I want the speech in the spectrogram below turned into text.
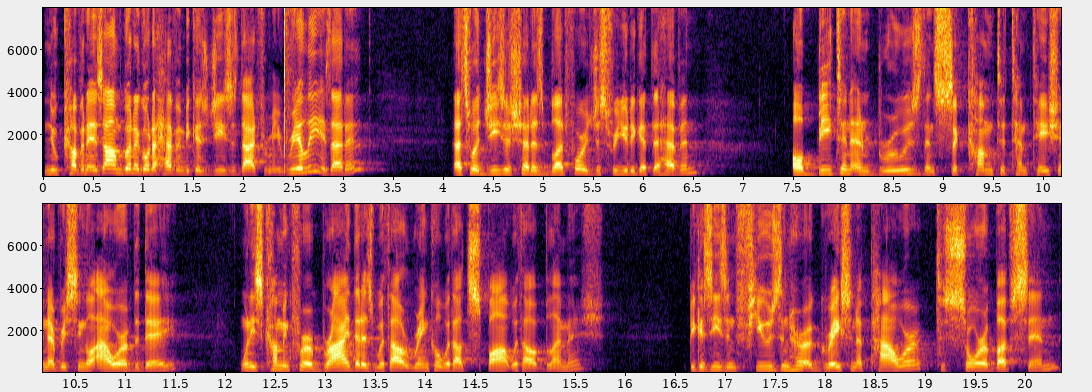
New covenant is, I'm going to go to heaven because Jesus died for me. Really? Is that it? That's what Jesus shed his blood for, just for you to get to heaven? All beaten and bruised and succumb to temptation every single hour of the day? When he's coming for a bride that is without wrinkle, without spot, without blemish? Because he's infused in her a grace and a power to soar above sin?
